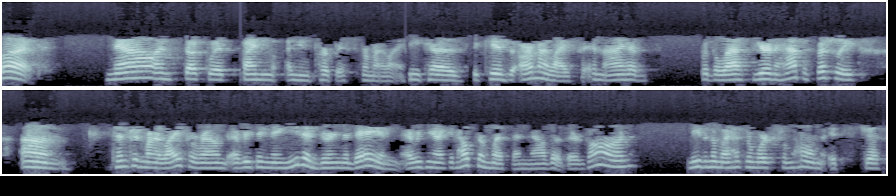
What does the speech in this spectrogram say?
but now I'm stuck with finding a new purpose for my life because the kids are my life and I have for the last year and a half especially um centered my life around everything they needed during the day and everything I could help them with and now that they're gone and even though my husband works from home it's just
